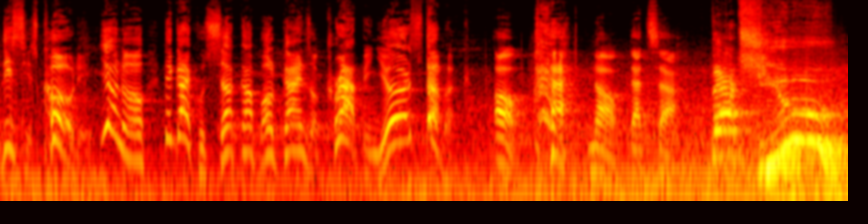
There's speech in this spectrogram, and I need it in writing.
this is Cody. You know, the guy who suck up all kinds of crap in your stomach. Oh, no, that's uh. That's you!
